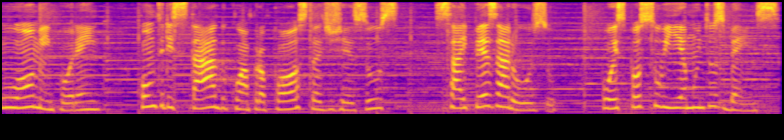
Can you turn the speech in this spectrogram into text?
O homem, porém, contristado com a proposta de Jesus, sai pesaroso, pois possuía muitos bens.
